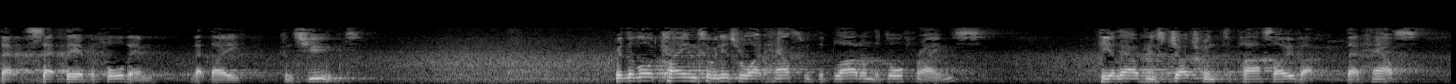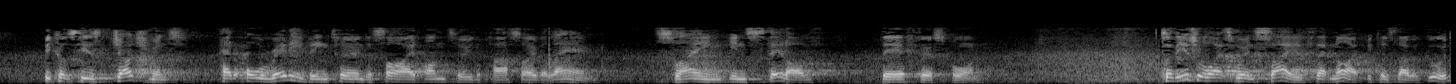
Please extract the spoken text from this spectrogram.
that sat there before them that they consumed. When the Lord came to an Israelite house with the blood on the door frames, he allowed his judgment to pass over that house because his judgment had already been turned aside onto the Passover lamb, slain instead of their firstborn. So the Israelites weren't saved that night because they were good,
